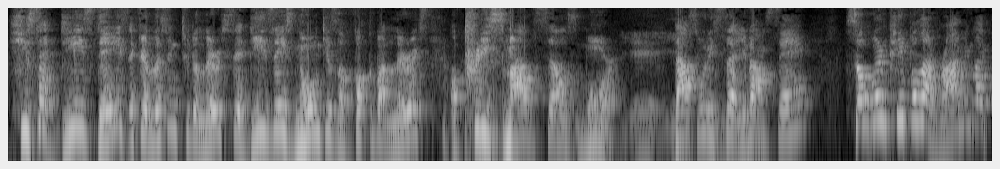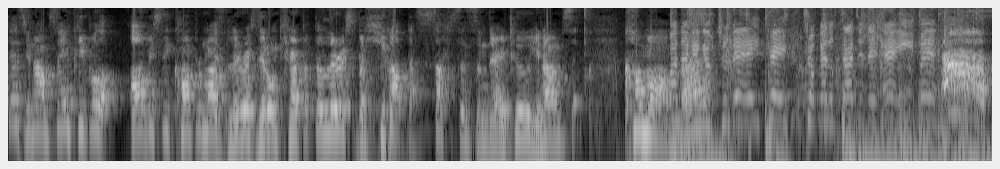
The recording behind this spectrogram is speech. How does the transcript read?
He said these days, if you're listening to the lyrics, he said these days no one gives a fuck about lyrics. A pretty smile sells more. Yeah, yeah. That's what he said, you know what I'm saying? So when people are rhyming like this, you know what I'm saying? People obviously compromise lyrics. They don't care about the lyrics, but he got the substance in there too, you know what I'm saying? Come on, man. Ah!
